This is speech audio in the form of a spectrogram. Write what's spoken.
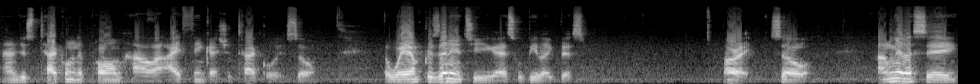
and I'm just tackling the problem how I think I should tackle it. So the way I'm presenting it to you guys will be like this. Alright, so I'm to say,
